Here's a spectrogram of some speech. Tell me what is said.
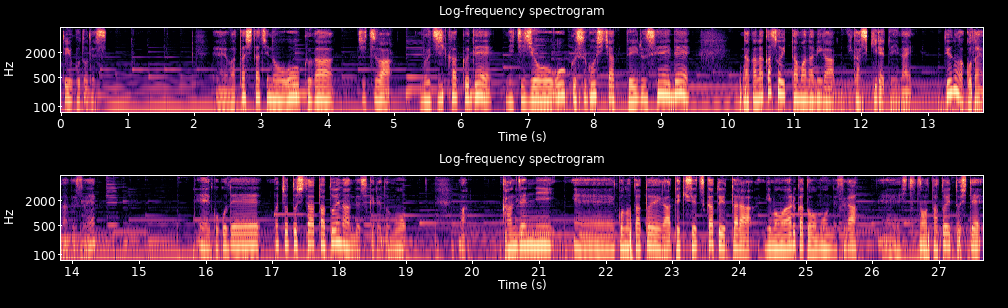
ていうことです、え、私たちの多くが実は無自覚で日常を多く過ごしちゃっているせいでなかなかそういった学びが生かしきれていないっていうのが答えなんですね、えー、ここで、まあ、ちょっとした例えなんですけれども、まあ、完全に、えー、この例えが適切かといったら疑問はあるかと思うんですがえー、一つの例えとして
